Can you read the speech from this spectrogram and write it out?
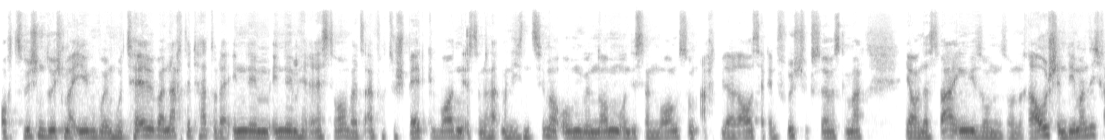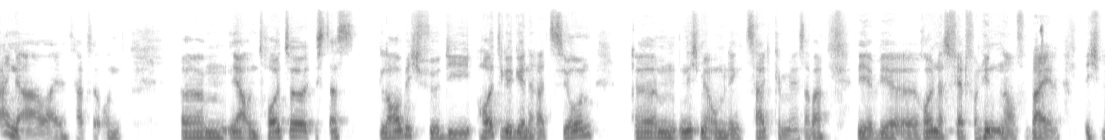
auch zwischendurch mal irgendwo im Hotel übernachtet hat oder in dem in dem Restaurant, weil es einfach zu spät geworden ist. Und dann hat man diesen Zimmer oben genommen und ist dann morgens um acht wieder raus, hat den Frühstücksservice gemacht. Ja, und das war irgendwie so ein so ein Rausch, in dem man sich reingearbeitet hatte. Und ähm, ja, und heute ist das glaube ich, für die heutige Generation ähm, nicht mehr unbedingt zeitgemäß. Aber wir, wir äh, rollen das Pferd von hinten auf, weil ich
